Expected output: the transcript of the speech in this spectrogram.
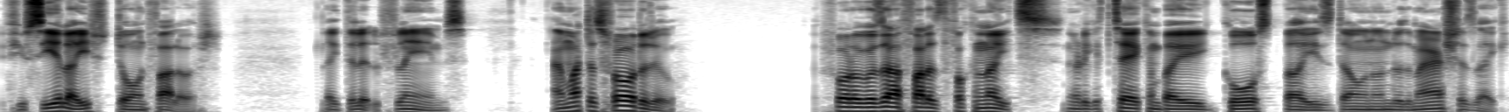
If you see a light, don't follow it. Like the little flames. And what does Frodo do? Frodo goes off, follows the fucking lights. Nearly gets taken by ghost boys down under the marshes. Like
